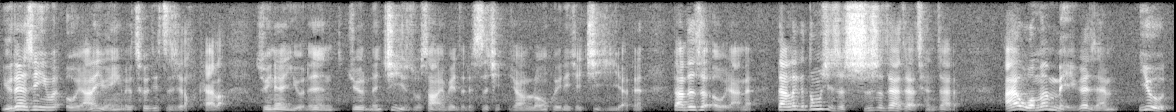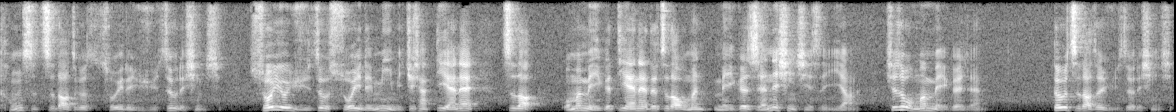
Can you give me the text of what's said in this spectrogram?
有的人是因为偶然的原因，那个抽屉自己打开了，所以呢，有的人就能记住上一辈子的事情，像轮回的一些记忆啊等，但都是偶然的。但那个东西是实实在在存在的，而我们每个人又同时知道这个所有的宇宙的信息。所有宇宙所有的秘密，就像 DNA 知道我们每个 DNA 都知道我们每个人的信息是一样的。其实我们每个人都知道这宇宙的信息。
